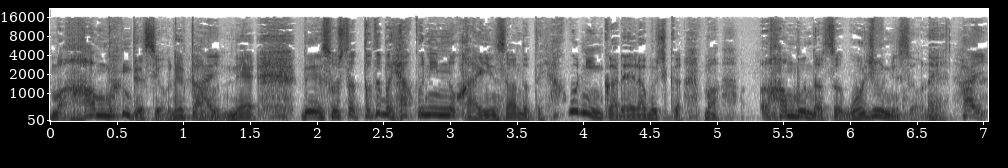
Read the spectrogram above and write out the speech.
まあ、半分ですよね、多分ね。はい、で、そしたら、例えば100人の会員さんだったら100人から選ぶしか、まあ、半分だと50人ですよね。はい。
